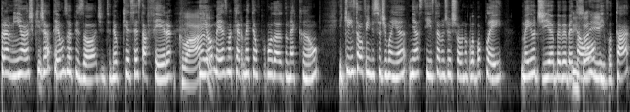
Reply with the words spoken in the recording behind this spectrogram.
Pra mim, eu acho que já temos o episódio, entendeu? Porque é sexta-feira. claro E eu mesma quero meter um pomodoro do Necão. E quem está ouvindo isso de manhã, me assista no G-Show no Globoplay. Meio-dia, BBB tá ao vivo, tá?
